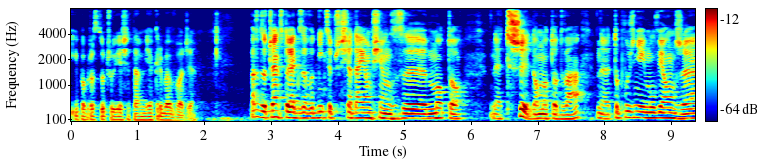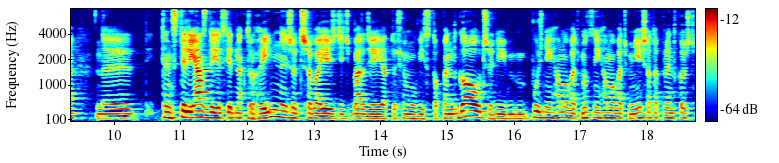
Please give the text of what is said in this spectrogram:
i po prostu czuję się tam jak ryba w wodzie. Bardzo często jak zawodnicy przesiadają się z Moto 3 do Moto 2, to później mówią, że e, ten styl jazdy jest jednak trochę inny, że trzeba jeździć bardziej, jak to się mówi, stop and go, czyli później hamować, mocniej hamować, mniejsza ta prędkość e,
